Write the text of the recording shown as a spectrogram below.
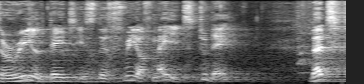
the real date is the 3 of May, it's today. But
